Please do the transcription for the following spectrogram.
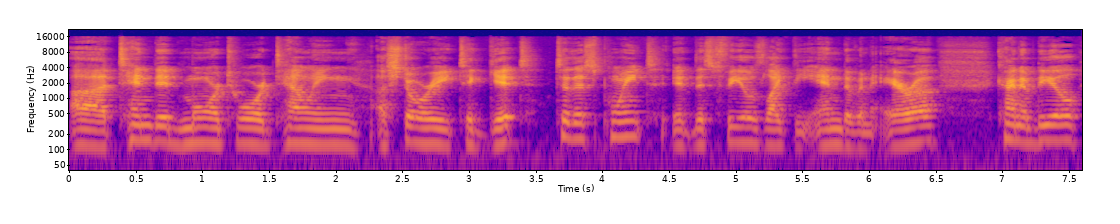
uh, tended more toward telling a story to get to this point. It, this feels like the end of an era kind of deal,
